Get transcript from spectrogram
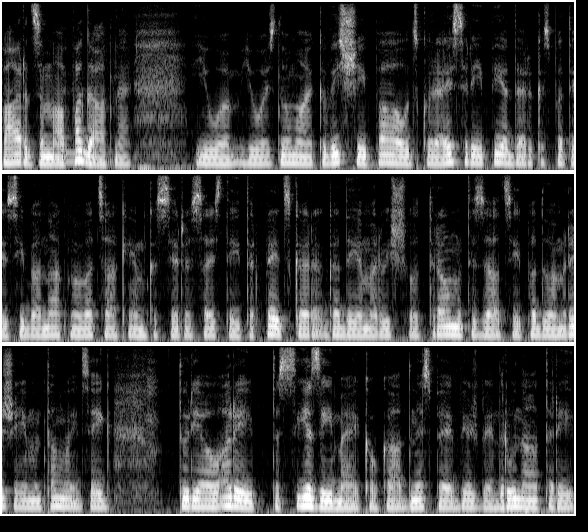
pārredzamā pagātnē. Jo, jo es domāju, ka viss šī paudze, kurai es arī piedaru, kas patiesībā nāk no vecākiem, kas ir saistīti ar pēckara gadiem, ar visu šo traumatizāciju, padomu režīmu un tam līdzīgi, tur jau arī tas iezīmē kaut kādu nespēju bieži vien runāt, arī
